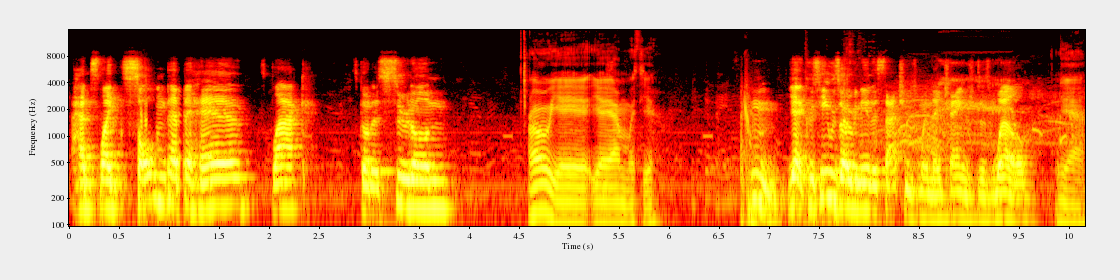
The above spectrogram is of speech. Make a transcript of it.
had like salt and pepper hair. It's black. He's got a suit on. Oh yeah, yeah, yeah. I'm with you. Hmm. Yeah, because he was over near the statues when they changed as well. Yeah.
